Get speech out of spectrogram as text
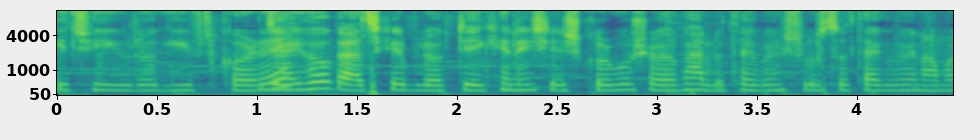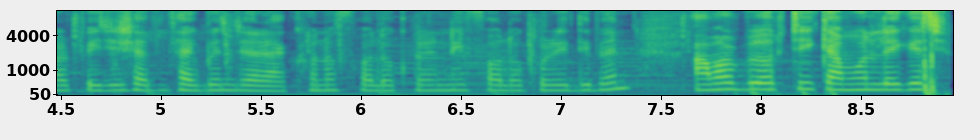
কিছু ইউরো গিফট করে। যাই হোক, আজকের ব্লগটি এখানেই শেষ করব। সবাই ভালো থাকবেন, সুস্থ থাকবেন, আমার পেজের সাথে থাকবেন, যারা এখনও ফলো করেননি ফলো করে দিবেন। আমার ব্লগটি কেমন লেগেছে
